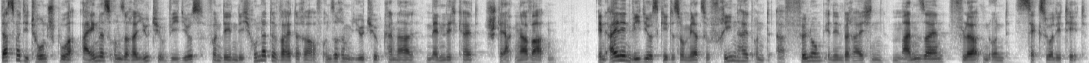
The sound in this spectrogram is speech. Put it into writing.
Das war die Tonspur eines unserer YouTube-Videos, von denen dich hunderte weitere auf unserem YouTube-Kanal Männlichkeit stärken erwarten. In all den Videos geht es um mehr Zufriedenheit und Erfüllung in den Bereichen Mannsein, Flirten und Sexualität.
